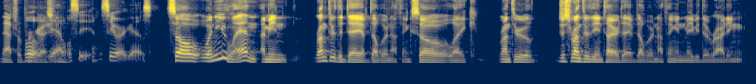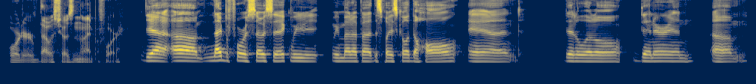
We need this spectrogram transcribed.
natural Well, progression. yeah, we'll see. We'll see where it goes. So when you land, I mean, run through the day of double or nothing. So like run through, just run through the entire day of double or nothing, and maybe the riding order that was chosen the night before. Yeah, um, night before was so sick. We we met up at this place called the Hall and did a little dinner and um,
